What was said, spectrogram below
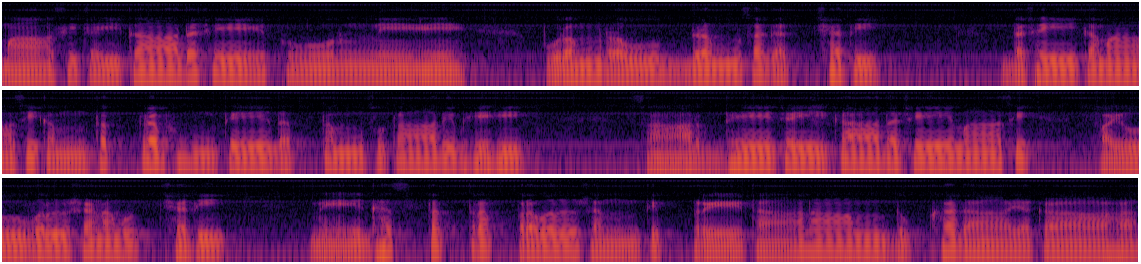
मासि चैकादशे पूर्णे पुरं रौद्रं स गच्छति। दशैकमासिकं तत्र भुङ्क्ते दत्तं सुतादिभिः। सार्धे चैकादशे मासि पयोवर्षणमुच्छति मेघस्तत्र प्रवर्षन्ति प्रेतानां दुःखदायकाः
